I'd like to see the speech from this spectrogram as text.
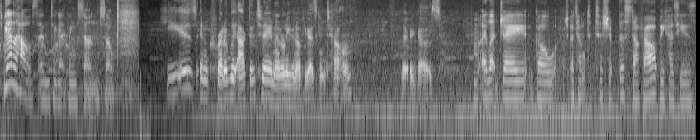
to be out of the house and to get things done, so. He is incredibly active today, and I don't even know if you guys can tell. There he goes. I let Jay go attempt to ship this stuff out because he's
